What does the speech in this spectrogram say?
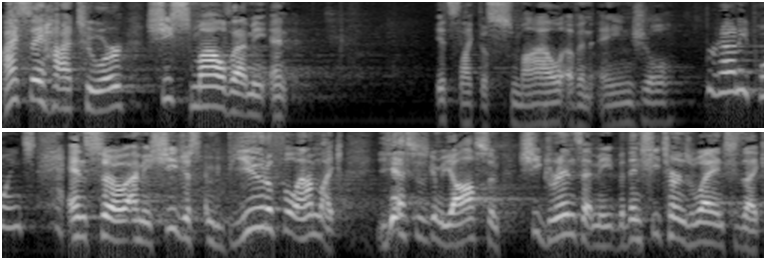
I say hi to her. She smiles at me, and it's like the smile of an angel brownie points. And so, I mean, she just, I mean, beautiful. And I'm like, yes, this is going to be awesome. She grins at me, but then she turns away and she's like,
